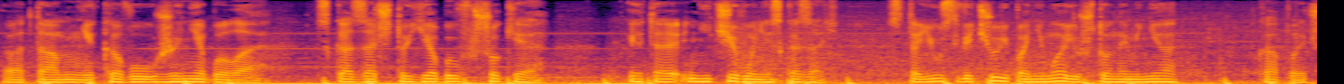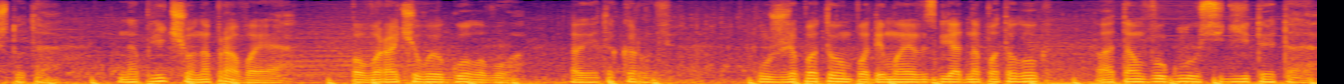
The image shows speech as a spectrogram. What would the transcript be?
А там никого уже не было. Сказать, что я был в шоке, это ничего не сказать. Стою, свечу и понимаю, что на меня капает что-то. На плечо, на правое. Поворачиваю голову, а это кровь. Уже потом поднимая взгляд на потолок, а там в углу сидит это.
